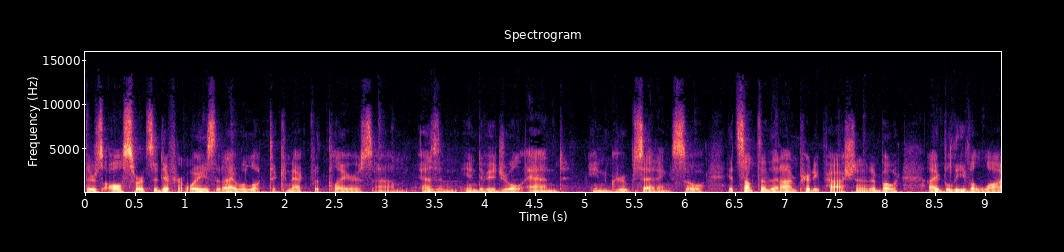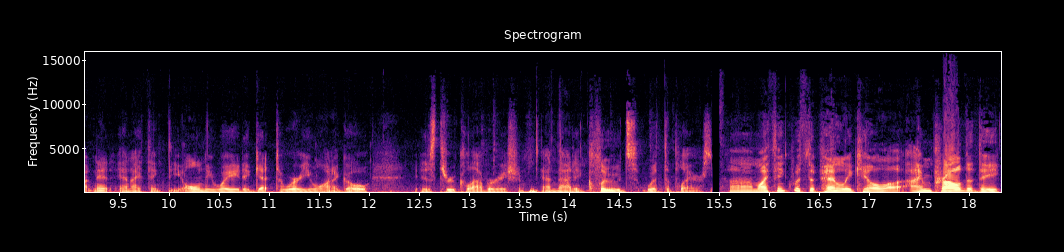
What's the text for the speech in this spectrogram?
there's all sorts of different ways that I will look to connect with players um, as an individual and in group settings. So it's something that I'm pretty passionate about. I believe a lot in it, and I think the only way to get to where you want to go is through collaboration, and that includes with the players. Um, I think with the penalty kill, uh, I'm proud that they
